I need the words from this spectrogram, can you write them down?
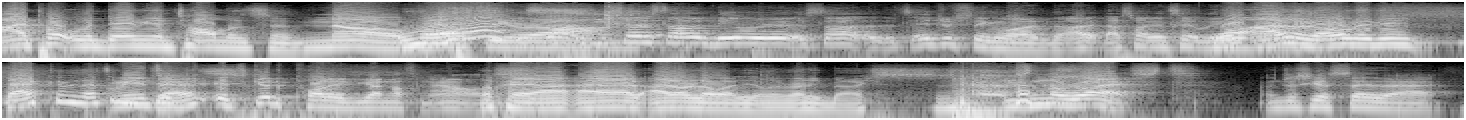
I put LaDainian Tomlinson. No, What? both you It's not, wrong. he said it's not a name. We're gonna, it's not. It's an interesting one. I, that's why I didn't say. Well, I don't know. Maybe that could that's I a mean, good it's, guess. a, it's good play if you got nothing else. okay, I, I I don't know any other running backs. He's in the West. I'm just gonna say that.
